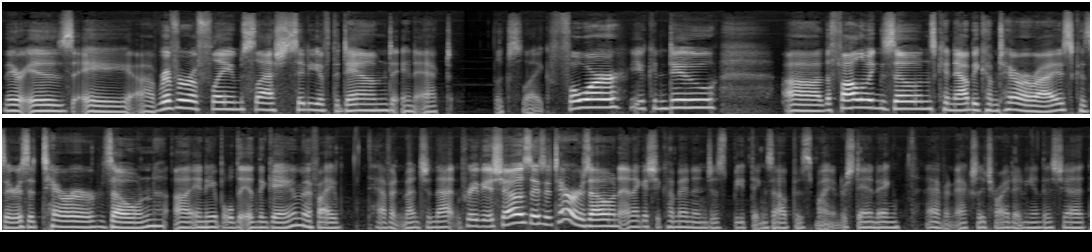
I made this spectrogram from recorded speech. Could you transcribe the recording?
There is a River of Flame slash City of the Damned in Act looks like four you can do. Uh, the following zones can now become terrorized because there is a terror zone uh, enabled in the game. If I haven't mentioned that in previous shows, there's a terror zone, and I guess you come in and just beat things up, is my understanding. I haven't actually tried any of this yet.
